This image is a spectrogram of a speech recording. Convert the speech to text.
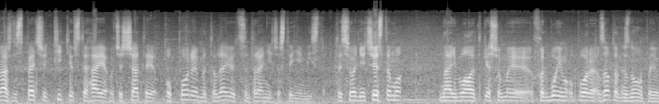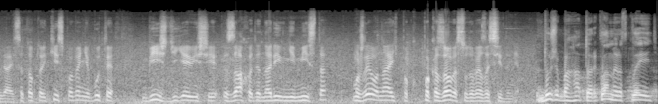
наш диспетчер тільки встигає очищати опори металеві в центральній частині міста. То сьогодні чистимо. Навіть бувало таке, що ми фарбуємо опори, а завтра не знову з'являються. Тобто якісь повинні бути більш дієвіші заходи на рівні міста, можливо, навіть пок- показове судове засідання. Дуже багато реклами розклеюють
